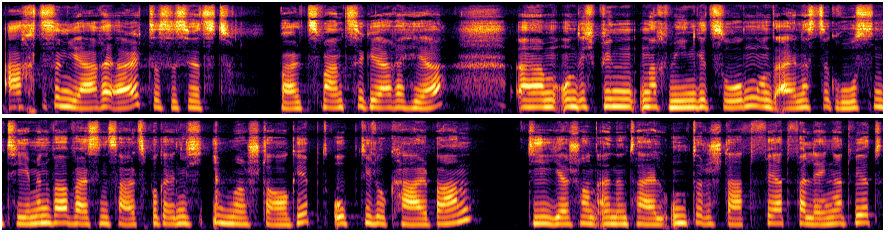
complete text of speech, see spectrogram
18 Jahre alt, das ist jetzt bald 20 Jahre her. Ähm, und ich bin nach Wien gezogen und eines der großen Themen war, weil es in Salzburg eigentlich immer Stau gibt, ob die Lokalbahn die ja schon einen Teil unter der Stadt fährt, verlängert wird,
